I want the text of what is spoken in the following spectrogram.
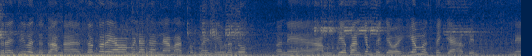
જરાય જીવ જ નહોતો. આમ આ આવવા માંડ્યા હતા ને આમ હાથ પગમાં જીવ નહોતો. અને આમ બે ભાન કેમ થઈ ગયા હોય? એમ જ થઈ ગયા બેન. ને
